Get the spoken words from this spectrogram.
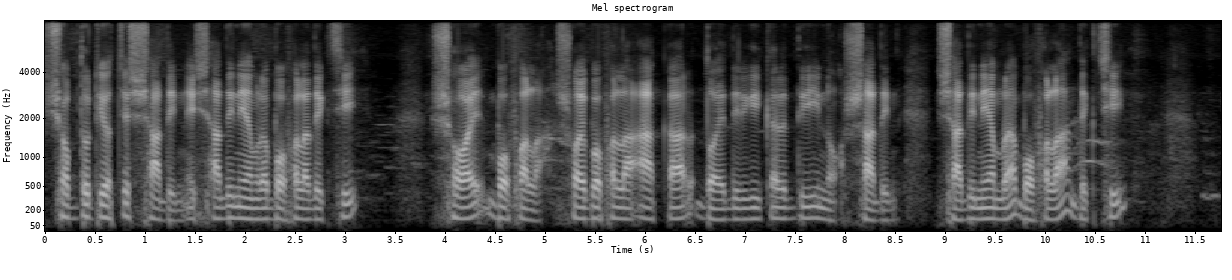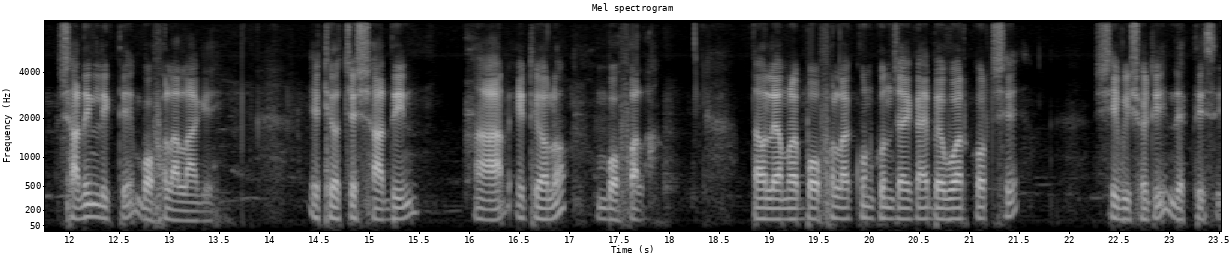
শব্দটি হচ্ছে স্বাধীন। এই স্বাধীনে আমরা বফালা দেখছি। শয় বফালা। শয় বফালা আকার, দয় দীর্ঘিকার দিন স্বাধীন। স্বাধীনে আমরা বফালা দেখছি। স্বাধীন লিখতে বফালা লাগে। এটি হচ্ছে স্বাধীন আর এটি হলো বফালা। তাহলে আমরা বফালা কোন কোন জায়গায় ব্যবহার করছে সে বিষয়টি দেখতেছি।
